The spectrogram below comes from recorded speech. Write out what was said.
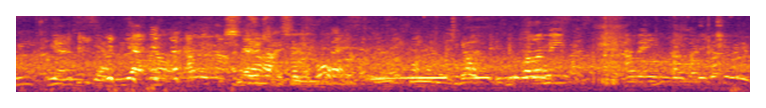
now, yeah? yeah, yeah, yeah. No, I mean, that is like, what? Well, I mean, I mean, the, the children.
